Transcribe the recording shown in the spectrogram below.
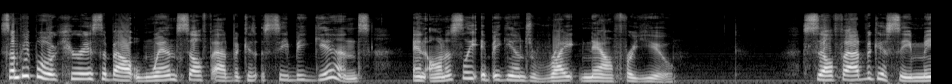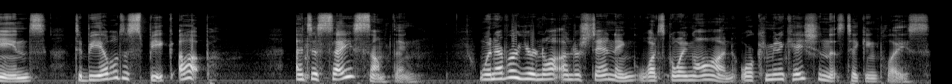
Some people are curious about when self-advocacy begins, and honestly, it begins right now for you. Self-advocacy means to be able to speak up and to say something whenever you're not understanding what's going on or communication that's taking place.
